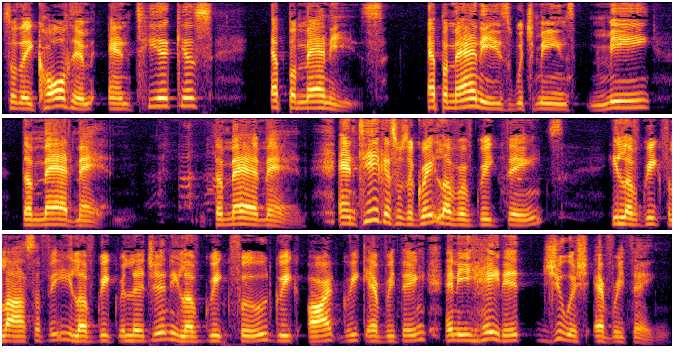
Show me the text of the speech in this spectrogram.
So they called him Antiochus Epimanes. Epimanes, which means me, the madman. The madman. Antiochus was a great lover of Greek things. He loved Greek philosophy. He loved Greek religion. He loved Greek food, Greek art, Greek everything. And he hated Jewish everything.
